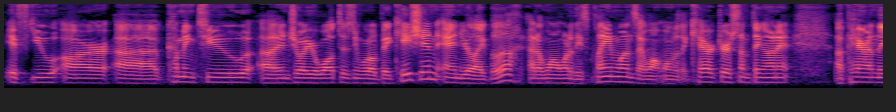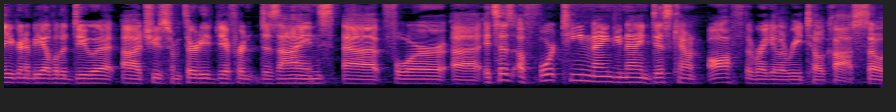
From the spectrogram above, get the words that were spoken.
if you are uh, coming to uh, enjoy your walt disney world vacation and you're like Ugh, i don't want one of these plain ones. I want one with a character or something on it apparently you're going to be able to do it uh, choose from 30 different designs uh, for uh, it says a 14.99 discount off the regular retail cost. So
